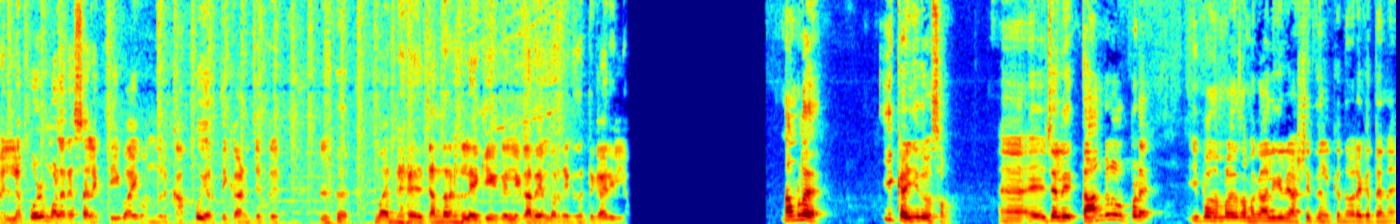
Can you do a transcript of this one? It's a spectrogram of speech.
വല്ലപ്പോഴും വളരെ സെലക്റ്റീവായി വന്ന് ഒരു കപ്പ് ഉയർത്തി കാണിച്ചിട്ട് മറ്റേ ചന്ദ്രനിലേക്ക് വലിയ കഥയും പറഞ്ഞിരുന്നിട്ട് കാര്യമില്ല. നമ്മൾ ഈ കഴിഞ്ഞ ദിവസം വെച്ചാൽ താങ്കൾ ഉൾപ്പെടെ ഇപ്പോൾ നമ്മൾ സമകാലിക രാഷ്ട്രീയത്തിൽ നിൽക്കുന്നവരൊക്കെ തന്നെ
